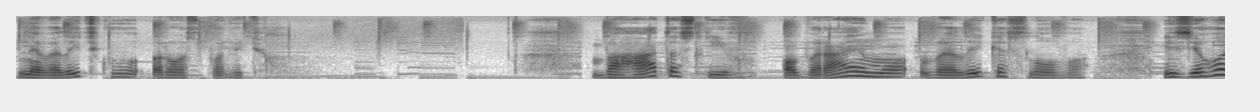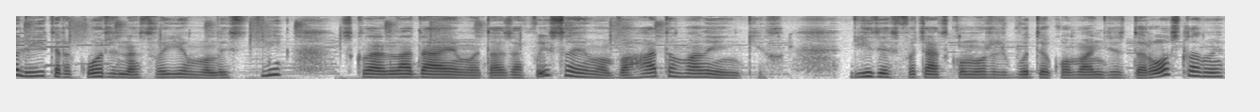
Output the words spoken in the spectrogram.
невеличку розповідь. Багато слів. Обираємо велике слово. Із його літер кожен на своєму листі складаємо та записуємо багато маленьких. Діти спочатку можуть бути в команді з дорослими,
